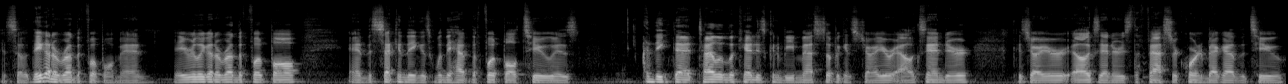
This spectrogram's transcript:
and so they got to run the football, man. They really got to run the football. And the second thing is when they have the football too is I think that Tyler Lockett is going to be messed up against Jaire Alexander because Jaire Alexander is the faster cornerback out of the two.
